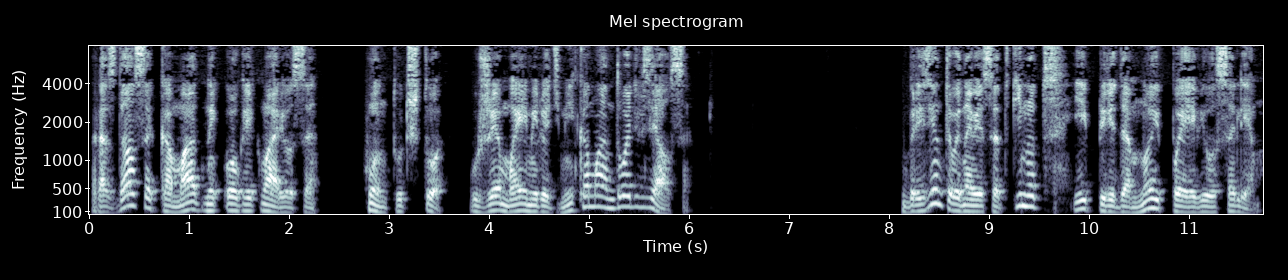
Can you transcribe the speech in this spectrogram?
Раздался командный окрик Мариуса. «Он тут что, уже моими людьми командовать взялся?» Брезентовый навес откинут, и передо мной появился Лем.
